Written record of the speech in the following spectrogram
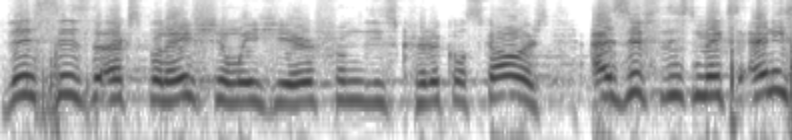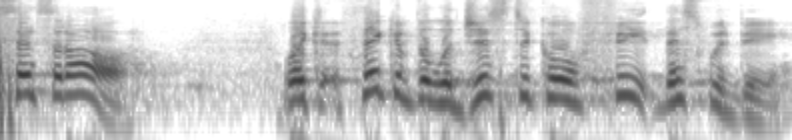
This is the explanation we hear from these critical scholars, as if this makes any sense at all. Like, think of the logistical feat this would be.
